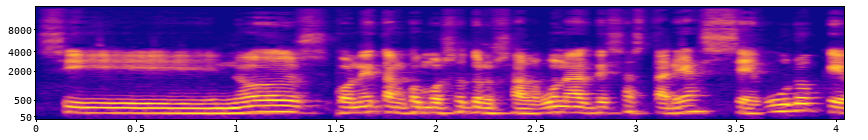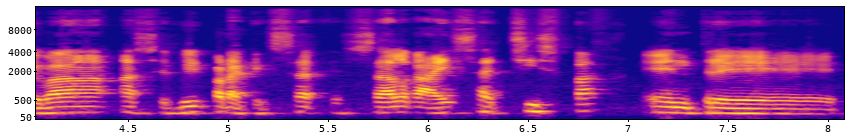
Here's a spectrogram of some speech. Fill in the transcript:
si no os conectan con vosotros algunas de esas tareas, seguro que va a servir para que salga esa chispa entre,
